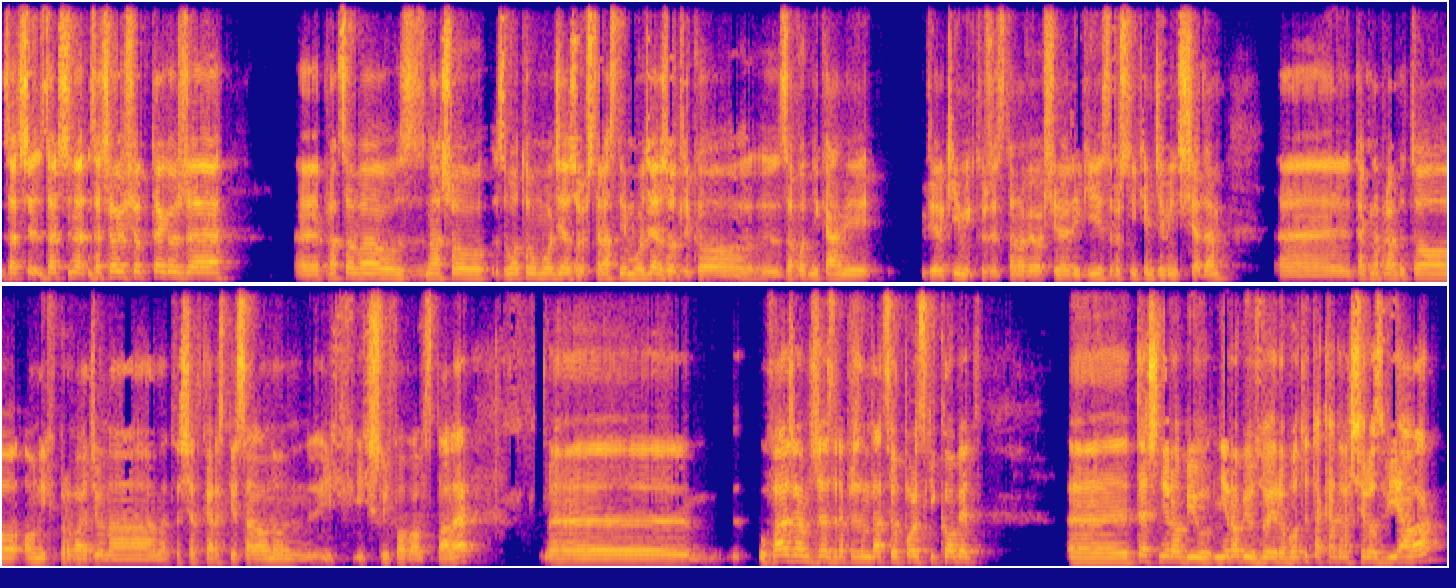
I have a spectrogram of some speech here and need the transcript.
Zaczę, zaczyna, zaczęło się od tego, że e, pracował z naszą złotą młodzieżą, już teraz nie młodzieżą, tylko e, zawodnikami wielkimi, którzy stanowią sile ligi z rocznikiem 9-7. E, tak naprawdę to on ich wprowadził na, na te siatkarskie salony, on ich, ich szlifował w spale. Uważam, że z reprezentacją Polski kobiet też nie robił, nie robił złej roboty. Ta kadra się rozwijała.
